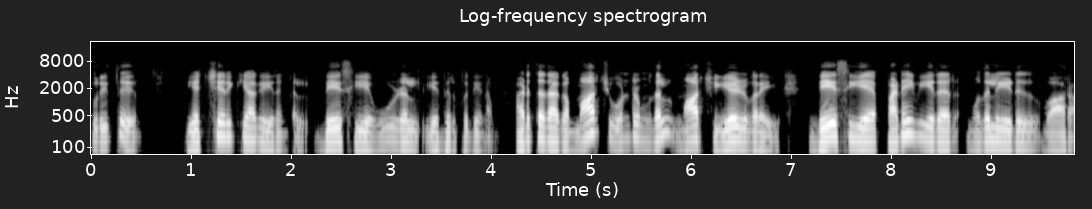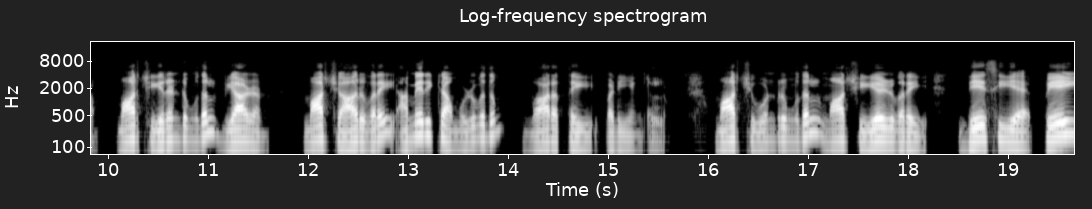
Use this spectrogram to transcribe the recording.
குறித்து எச்சரிக்கையாக இருங்கள். தேசிய ஊழல் எதிர்ப்பு தினம். அடுத்ததாக மார்ச் ஒன்று முதல் மார்ச் ஏழு வரை தேசிய படைவீரர் முதலீடு வாரம். மார்ச் இரண்டு முதல் வியாழன். மார்ச் ஆறு வரை அமெரிக்கா முழுவதும் வாரத்தை படியுங்கள். மார்ச் ஒன்று முதல் மார்ச் ஏழு வரை தேசிய பேய்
